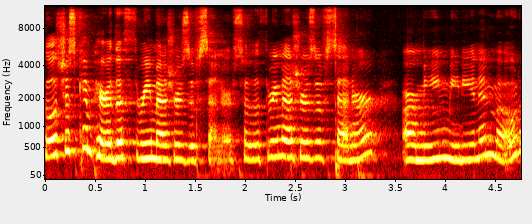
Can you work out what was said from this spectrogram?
So let's just compare the three measures of center. So the three measures of center are mean, median, and mode.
